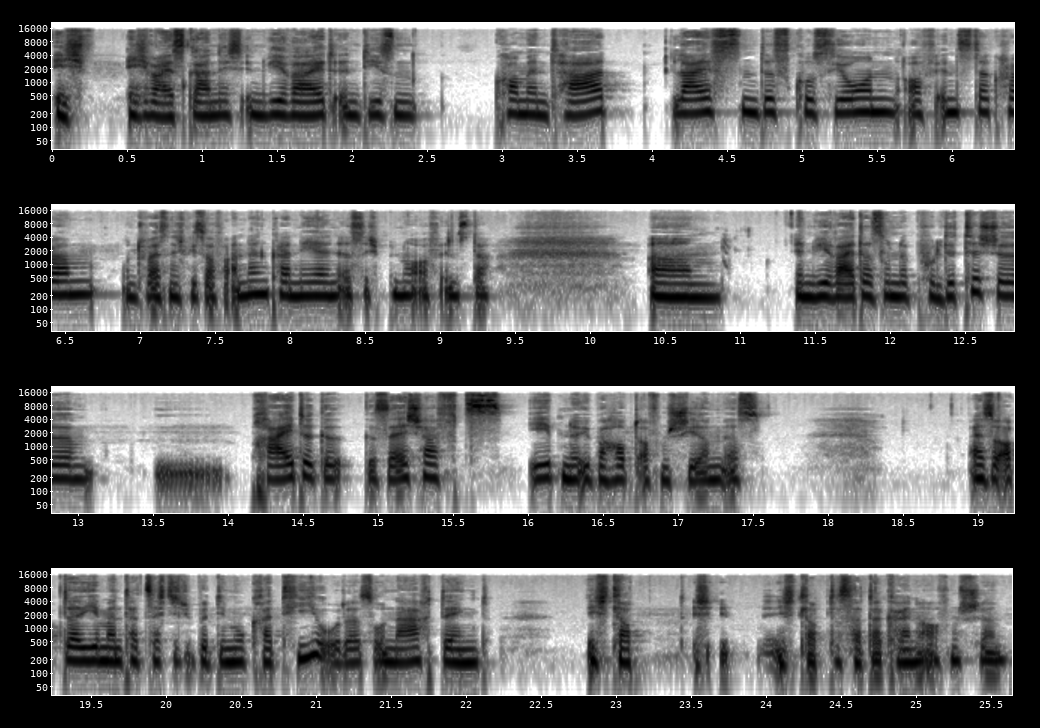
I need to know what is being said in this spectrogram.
ich, ich weiß gar nicht, inwieweit in diesen Kommentarleisten Diskussionen auf Instagram und weiß nicht, wie es auf anderen Kanälen ist, ich bin nur auf Insta, ähm, inwieweit da so eine politische breite Ge Gesellschaftsebene überhaupt auf dem Schirm ist. Also ob da jemand tatsächlich über Demokratie oder so nachdenkt. Ich glaube, ich, ich glaube, das hat da keiner auf dem Schirm.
